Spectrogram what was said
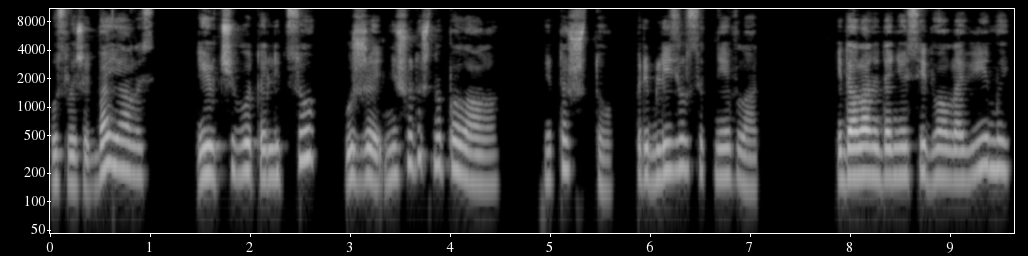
услышать боялась. И от чего-то лицо уже нешуточно пылало. Это что? Приблизился к ней Влад. И до Ланы донесся едва уловимый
